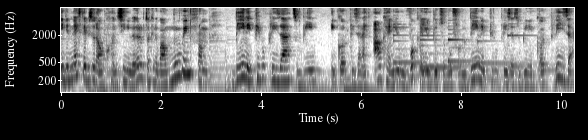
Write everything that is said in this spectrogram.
In the next episode, I'll continue. We're going to be talking about moving from being a people pleaser to being a God pleaser. Like, how can you move? What can you do to move from being a people pleaser to being a God pleaser?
